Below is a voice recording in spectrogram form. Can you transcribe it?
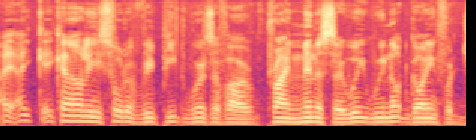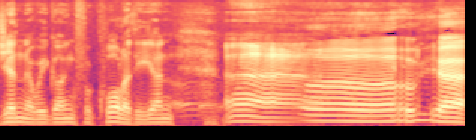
I can only sort of repeat words of our prime minister. We, we're not going for gender, we're going for quality. And uh, Oh yeah.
